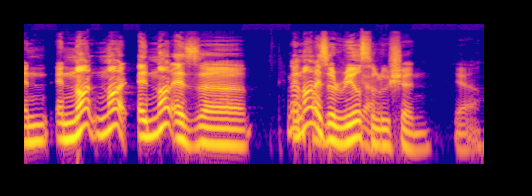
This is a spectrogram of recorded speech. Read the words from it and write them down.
and and not not and not as a No, and not as a real yeah. solution. Yeah.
